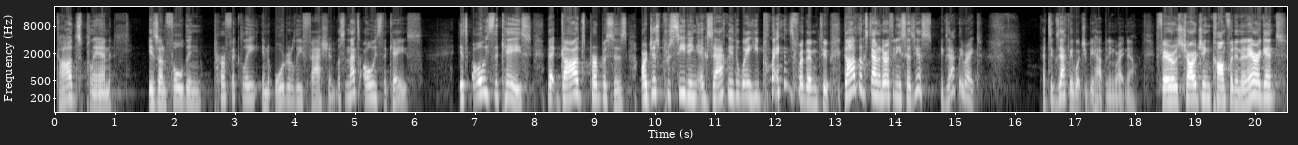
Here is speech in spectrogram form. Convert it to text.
God's plan is unfolding perfectly in orderly fashion. Listen, that's always the case. It's always the case that God's purposes are just proceeding exactly the way He plans for them to. God looks down at earth and He says, Yes, exactly right. That's exactly what should be happening right now. Pharaoh's charging, confident and arrogant.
